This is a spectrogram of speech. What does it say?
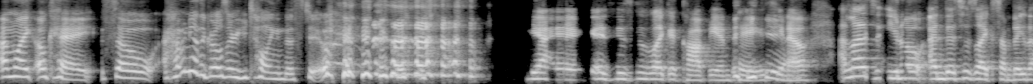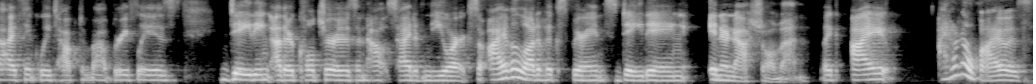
I'm like, okay, so how many other girls are you telling this to? yeah, it, this is like a copy and paste, yeah. you know. Unless, you know, and this is like something that I think we talked about briefly is dating other cultures and outside of New York. So I have a lot of experience dating international men. Like I I don't know why I was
